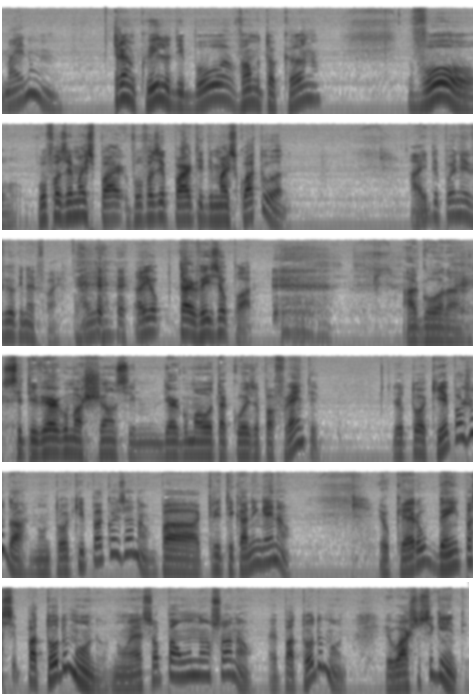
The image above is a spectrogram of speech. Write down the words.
Mas não tranquilo, de boa, vamos tocando. Vou vou fazer mais par, vou fazer parte de mais quatro anos. Aí depois nem viu o que nem faz. Aí, aí eu talvez eu paro. Agora, se tiver alguma chance de alguma outra coisa para frente, eu tô aqui para ajudar, não tô aqui para coisa não, para criticar ninguém não. Eu quero o bem para todo mundo, não é só para um não só não, é para todo mundo. Eu acho o seguinte,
